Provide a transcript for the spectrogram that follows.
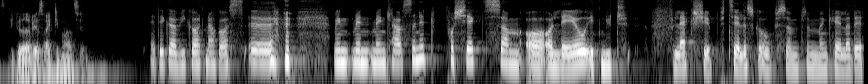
Så det glæder vi os rigtig meget til. Ja, det gør vi godt nok også. Øh, men, men, men Claus, sådan et projekt som at, at lave et nyt flagship teleskop, som, som man kalder det.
